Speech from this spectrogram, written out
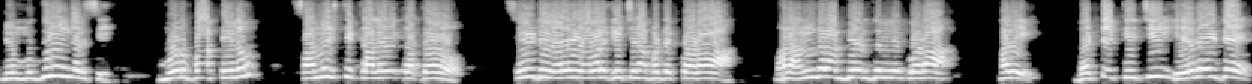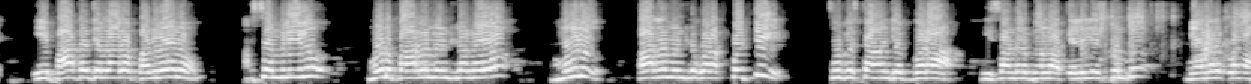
మేము ముగ్గురం కలిసి మూడు పార్టీలు సమిష్టి కలయికతో సీటు ఎవరికి ఇచ్చినప్పటికి కూడా మన అందరి అభ్యర్థుల్ని కూడా మరి గట్టెక్కించి ఏదైతే ఈ పాత జిల్లాలో పదిహేను అసెంబ్లీలు మూడు పార్లమెంట్లు ఉన్నాయో మూడు పార్లమెంట్లు కూడా కొట్టి చూపిస్తామని చెప్పి కూడా ఈ సందర్భంగా తెలియజేసుకుంటూ మీ అందరూ కూడా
